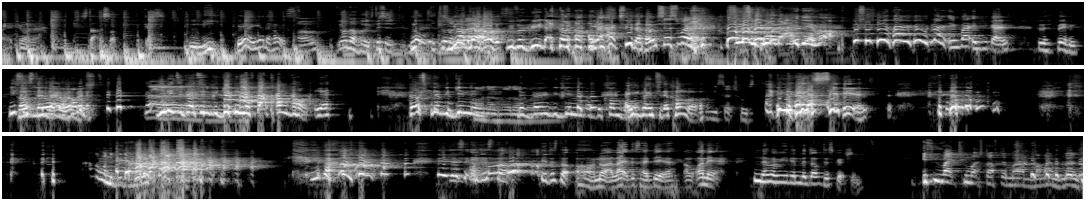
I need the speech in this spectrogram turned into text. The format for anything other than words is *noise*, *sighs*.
Peter, if you wanna start us off, I guess. Who, me? Yeah, you're the host. Oh, you're the host. This is No, this, you're the what- host. We've agreed that you're the host. You're actually the host. Since when? *laughs* Since you brought the idea up. *laughs* This is when I, when I invited you guys to the thing. He said hosted you're by the Robert. host. *laughs* you need to go to the beginning of that combo. Yeah. Go to the beginning. Hold on, hold on, The hold very beginning of the combo. Are you going to the combo? Let me search host. Are you serious? I don't want to be the. *laughs* He just, he just thought, he just thought, oh no, I like this idea. I'm on it. Never reading the job description. If you write too much stuff, then my, my mind blurs.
